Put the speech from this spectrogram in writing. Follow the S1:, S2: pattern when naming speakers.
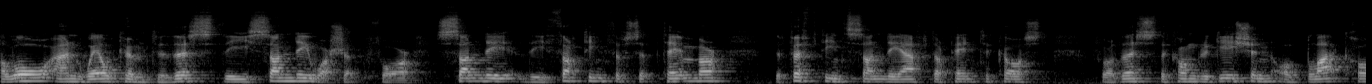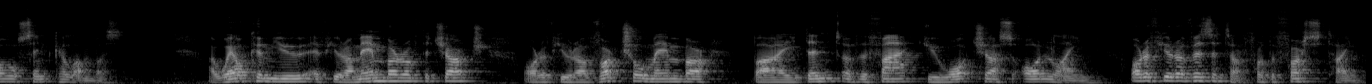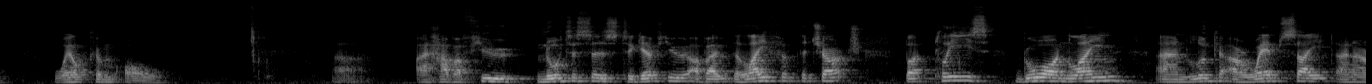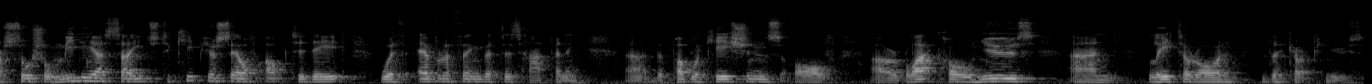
S1: Hello and welcome to this, the Sunday worship for Sunday, the 13th of September, the 15th Sunday after Pentecost. For this, the congregation of Blackhall St Columba's. I welcome you if you're a member of the church or if you're a virtual member by dint of the fact you watch us online, or if you're a visitor for the first time. Welcome all. Uh, I have a few notices to give you about the life of the church, but please go online and look at our website and our social media sites to keep yourself up to date with everything that is happening. Uh, the publications of our Blackhall News and later on the Kirk News.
